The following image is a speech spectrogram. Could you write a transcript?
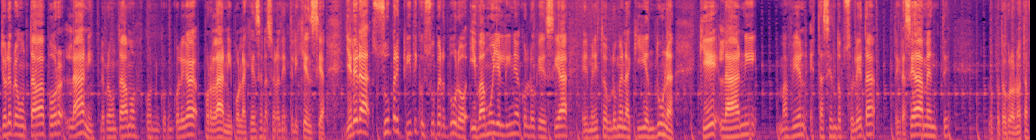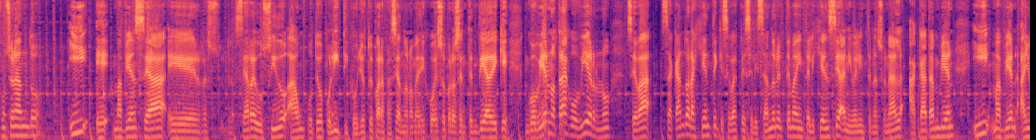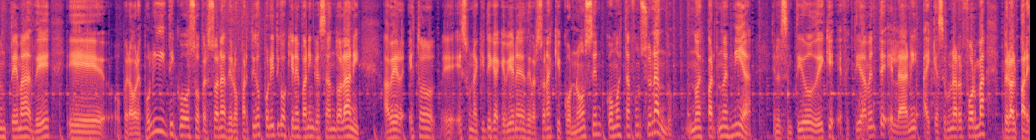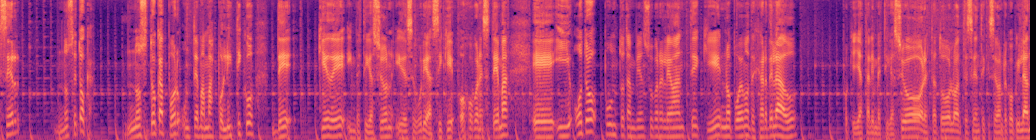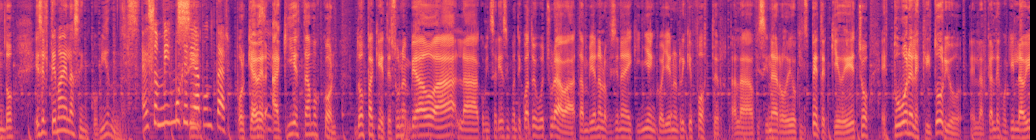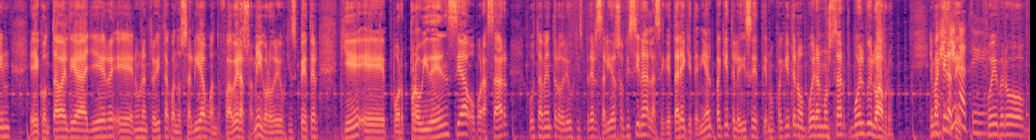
yo le preguntaba por la ANI, le preguntábamos con, con un colega por la ANI, por la Agencia Nacional de Inteligencia. Y él era súper crítico y súper duro y va muy en línea con lo que decía el ministro Blumen aquí en Duna, que la ANI más bien está siendo obsoleta, desgraciadamente, los protocolos no están funcionando, y eh, más bien se ha, eh, se ha reducido a un coteo político. Yo estoy parafraseando, no me dijo eso, pero se entendía de que gobierno tras gobierno se va sacando a la gente que se va especializando en el tema de inteligencia a nivel internacional, acá también, y más bien hay un tema de eh, operadores políticos o personas de los partidos políticos quienes van ingresando al ANI. A ver, esto es una crítica que viene desde personas que conocen cómo está funcionando. No es, no es mía, en el sentido de que efectivamente en la ANI hay que hacer una reforma, pero al parecer ser no se toca. No se toca por un tema más político de que de investigación y de seguridad. Así que ojo con ese tema. Eh, y otro punto también súper relevante que no podemos dejar de lado porque ya está la investigación, está todos los antecedentes que se van recopilando, es el tema de las encomiendas. A eso mismo quería apuntar. Porque, a ver, aquí estamos con dos paquetes, uno enviado a la comisaría 54 de Huechuraba, también a la oficina de Quiñenco, allá en Enrique Foster, a la oficina de Rodrigo Kinspeter, que de hecho estuvo en el escritorio. El alcalde Joaquín Lavín eh, contaba el día de ayer eh, en una entrevista cuando salía, cuando fue a ver a su amigo Rodrigo Kinspeter, que eh, por providencia o por azar, justamente Rodrigo Kinspeter salía de su oficina, la secretaria que tenía el paquete le dice, tiene un paquete, no, voy a almorzar, vuelvo y lo abro. Imagínate, fue pero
